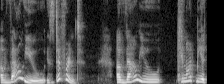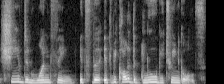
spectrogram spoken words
A value is different. A value cannot be achieved in one thing. It's the it we call it the glue between goals.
